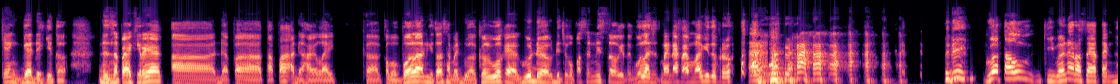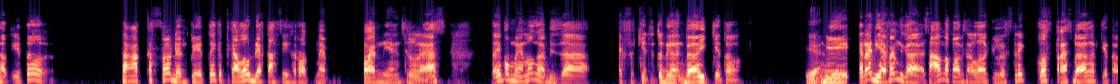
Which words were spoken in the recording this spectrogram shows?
kayak enggak deh gitu. Dan sampai akhirnya uh, dapat apa ada highlight ke kebobolan gitu sampai dua gol gue kayak gue udah udah cukup pesimis tuh gitu. Gue lanjut main FM lagi tuh bro. Jadi gue tahu gimana rasanya Ten Hag itu sangat kesel dan bete ketika lo udah kasih roadmap plan yang jelas tapi pemain lo nggak bisa execute itu dengan baik gitu. Iya, di iya. karena di FM juga sama kalau misalnya lo lagi lo strict lo stres banget gitu.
